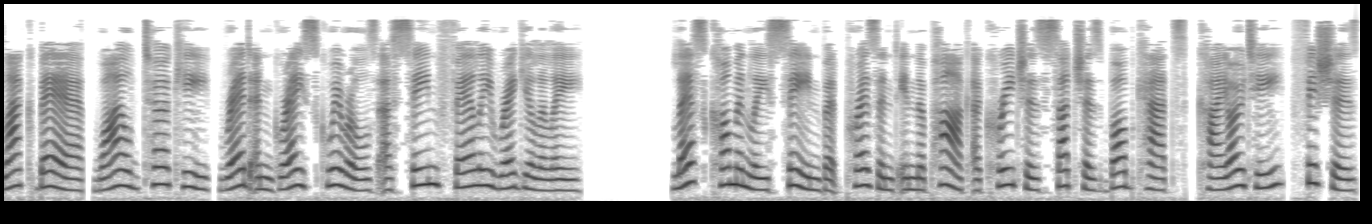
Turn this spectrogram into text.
black bear, wild turkey, red and gray squirrels are seen fairly regularly. Less commonly seen but present in the park are creatures such as bobcats, coyote, fishes,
